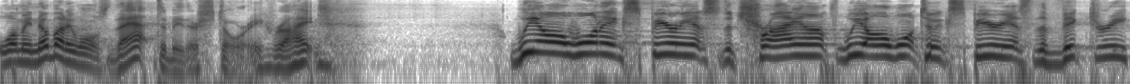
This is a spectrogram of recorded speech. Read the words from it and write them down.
Well, I mean, nobody wants that to be their story, right? We all want to experience the triumph. We all want to experience the victory,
